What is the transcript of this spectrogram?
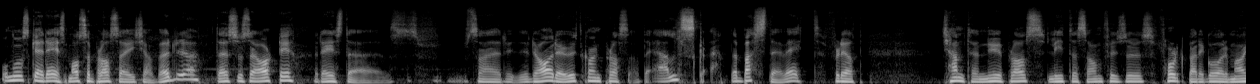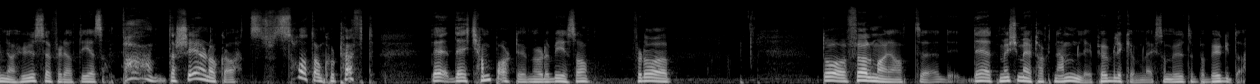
Og nå skal jeg reise masse plasser jeg ikke har vært. Det syns jeg er artig. Reise til sånne rare utkantplasser. Det elsker jeg. Det beste jeg vet. Fordi at kommer til en ny plass, lite samfunnshus, folk bare går mann av huset fordi at de er sånn Faen, det skjer noe! Satan, hvor tøft! Det, det er kjempeartig når det blir sånn. For da da føler man at eh, det er et mye mer takknemlig publikum liksom ute på bygda.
